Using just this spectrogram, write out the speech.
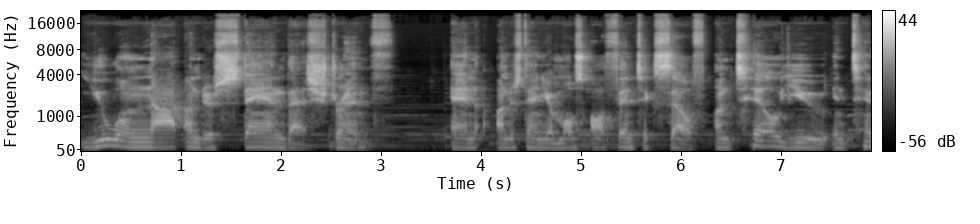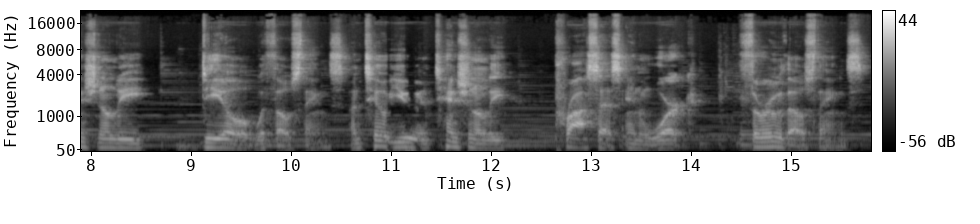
you will not understand that strength and understand your most authentic self until you intentionally deal with those things, until you intentionally process and work through those things.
